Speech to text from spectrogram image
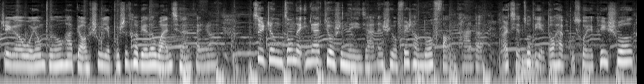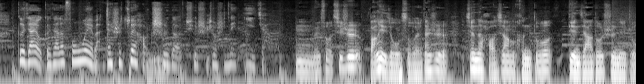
这个我用普通话表述也不是特别的完全，反正最正宗的应该就是那一家，但是有非常多仿它的，而且做的也都还不错，也可以说各家有各家的风味吧，但是最好吃的确实就是那一家。嗯，没错，其实仿也就无所谓，但是现在好像很多店家都是那种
